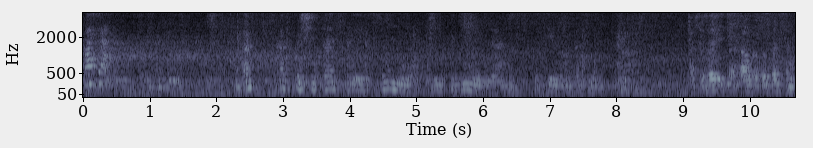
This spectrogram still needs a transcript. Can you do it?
Паша. Ага. Как посчитать сумму, необходимую для пассивного дохода? А все зависит от того, какой процент.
